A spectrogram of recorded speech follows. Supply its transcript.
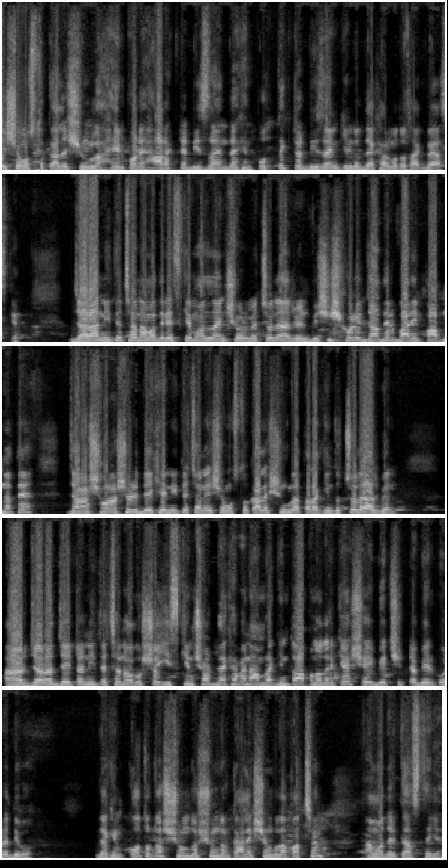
এই সমস্ত কালেকশনগুলা, এরপরে আর একটা ডিজাইন দেখেন, প্রত্যেকটা ডিজাইন কিন্তু দেখার মতো থাকবে আজকে। যারা নিতে চান আমাদের এসকেম অনলাইন শোরুমে চলে আসবেন। বিশেষ করে যাদের বাড়ি পাবনাতে, যারা সরাসরি দেখে নিতে চান এই সমস্ত কালেকশনগুলা তারা কিন্তু চলে আসবেন। আর যারা যেটা নিতে চান অবশ্যই স্ক্রিনশট দেখাবেন, আমরা কিন্তু আপনাদেরকে সেই বেডশিটটা বের করে দিব। দেখেন কতটা সুন্দর সুন্দর কালেকশনগুলা পাচ্ছেন আমাদের কাছ থেকে।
